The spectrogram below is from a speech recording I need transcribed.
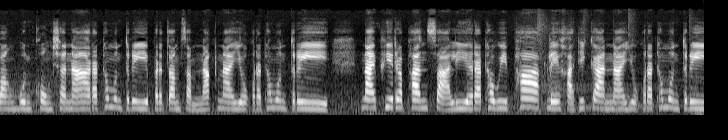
วังบุญคงชนะ รัฐมนตรีประจำสำนักนายกรัฐมนตรี นายพีรพันธ์สาลีรัฐวิภาคเลขาธิการนายกรัฐมนตรี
